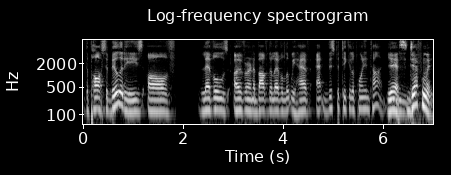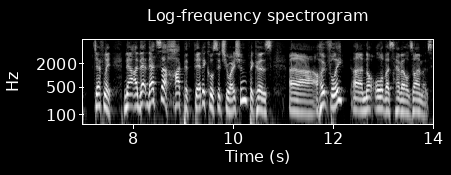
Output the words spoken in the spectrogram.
the possibilities of levels over and above the level that we have at this particular point in time. Yes, definitely, definitely. Now that that's a hypothetical situation because uh, hopefully uh, not all of us have Alzheimer's,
